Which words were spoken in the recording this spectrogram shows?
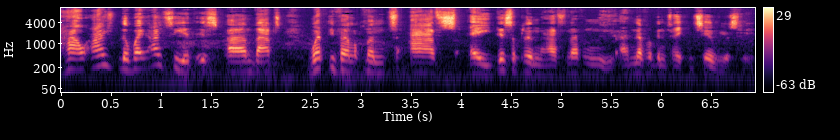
how I the way I see it is um, that web development as a discipline has never has never been taken seriously.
